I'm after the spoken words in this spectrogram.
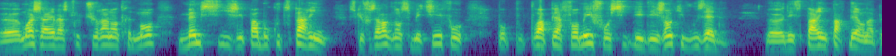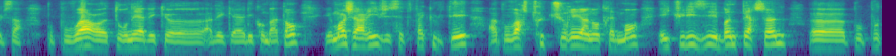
Euh, moi, j'arrive à structurer un entraînement, même si j'ai pas beaucoup de sparring. Parce qu'il faut savoir que dans ce métier, il faut, pour, pouvoir performer, il faut aussi des, gens qui vous aident. Des sparring partners, on appelle ça, pour pouvoir tourner avec avec les combattants. Et moi, j'arrive, j'ai cette faculté à pouvoir structurer un entraînement et utiliser les bonnes personnes pour, pour,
